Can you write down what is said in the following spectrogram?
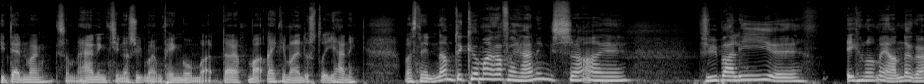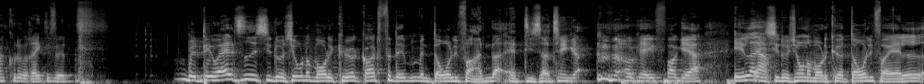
i Danmark, som Herning tjener sygt mange penge, åbenbart. der er meget, rigtig meget industri i Herning, var sådan Nå, men det kører meget godt for Herning, så øh, hvis vi bare lige øh, ikke har noget med andre at gøre, kunne det være rigtig fedt. Men det er jo altid i situationer, hvor det kører godt for dem, men dårligt for andre, at de så tænker, okay, fuck ja. Yeah. Eller ja. I situationer, hvor det kører dårligt for alle,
